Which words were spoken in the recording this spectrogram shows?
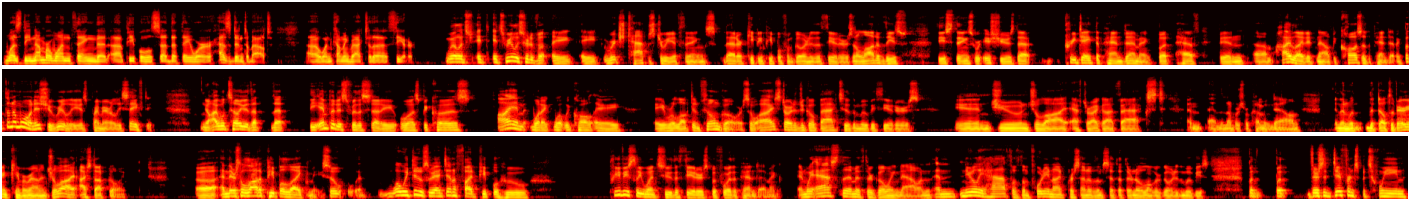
was the number one thing that people said that they were hesitant about when coming back to the theater? Well, it's it, it's really sort of a, a, a, rich tapestry of things that are keeping people from going to the theaters, and a lot of these these things were issues that predate the pandemic, but have been um, highlighted now because of the pandemic. But the number one issue really is primarily safety. You know, I will tell you that that the impetus for the study was because I am what I what we call a a reluctant film goer. So I started to go back to the movie theaters in June, July after I got vaxxed and, and the numbers were coming down. And then when the Delta variant came around in July, I stopped going. Uh, and there's a lot of people like me. So what we did is we identified people who previously went to the theaters before the pandemic, and we asked them if they're going now. And, and nearly half of them, 49% of them, said that they're no longer going to the movies. But but there's a difference between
